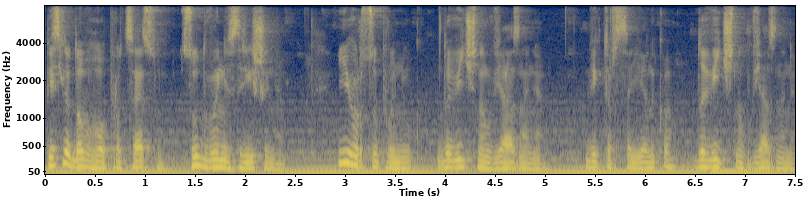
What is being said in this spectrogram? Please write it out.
Після довгого процесу суд виніс рішення: Ігор Супрунюк довічне ув'язнення, Віктор Саєнко довічне ув'язнення,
